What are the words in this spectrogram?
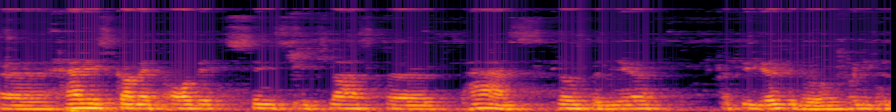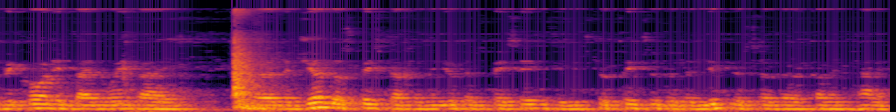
uh, Halley's Comet orbit since its last uh, pass close to the Earth a few years ago, when it was recorded, by the way, by uh, the Giotto spacecraft of the European Space Agency, which took pictures of the nucleus of the comet Halley.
